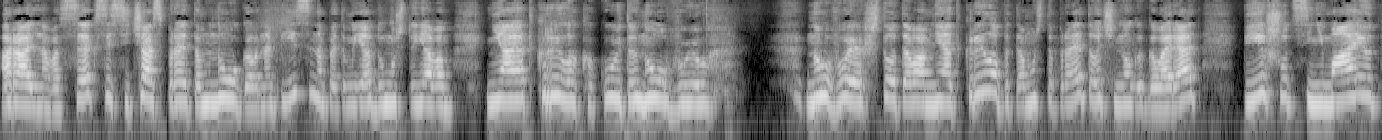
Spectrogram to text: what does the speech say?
орального секса. Сейчас про это много написано, поэтому я думаю, что я вам не открыла какую-то новую, новое что-то вам не открыла, потому что про это очень много говорят, пишут, снимают.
